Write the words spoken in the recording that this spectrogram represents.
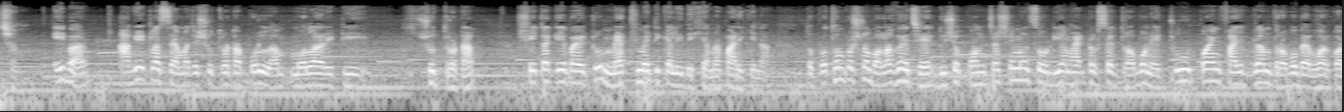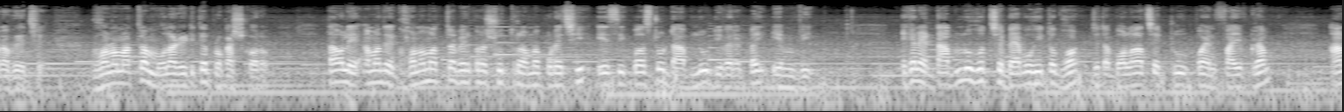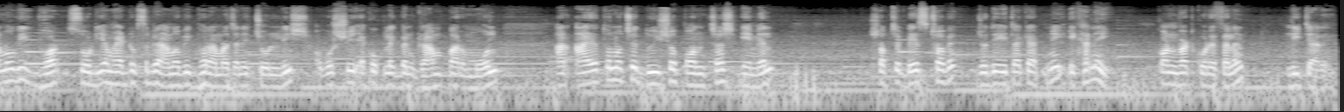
আচ্ছা এইবার আগের ক্লাসে আমরা যে সূত্রটা পড়লাম মোলারিটি সূত্রটা, সেটাকে এবার একটু ম্যাথমেটিক্যালি দেখি আমরা পারি কিনা। তো প্রথম প্রশ্ন বলা হয়েছে, দুইশো পঞ্চাশ এম সোডিয়াম হাইড্রোক্সাইড দ্রবণে টু পয়েন্ট ফাইভ গ্রাম দ্রব ব্যবহার করা হয়েছে। ঘনমাত্রা মোলারিটিতে প্রকাশ করো। তাহলে আমাদের ঘনমাত্রা বের করার সূত্র আমরা পড়েছি S equals to W divided by M V এখানে ডাব্লু হচ্ছে ব্যবহৃত ভর, যেটা বলা আছে টু পয়েন্ট ফাইভ গ্রাম আণবিক ভর, সোডিয়াম হাইড্রোক্সাইডের আণবিক ভর আমরা জানি চল্লিশ। অবশ্যই একক লিখবেন গ্রাম পার মোল। আর আয়তন হচ্ছে দুইশো পঞ্চাশ এম সবচেয়ে বেস্ট হবে যদি এটাকে আপনি এখানেই কনভার্ট করে ফেলেন লিটারে।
